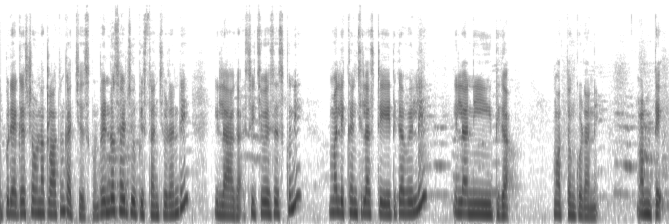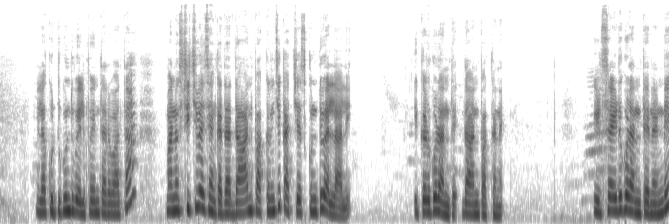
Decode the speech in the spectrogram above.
ఇప్పుడు ఎగస్ట్రా ఉన్న క్లాత్ని కట్ చేసుకోండి రెండో సైడ్ చూపిస్తాను చూడండి. ఇలాగా స్టిచ్ వేసేసుకుని మళ్ళీ ఇక్కడి నుంచి ఇలా స్ట్రేట్గా వెళ్ళి ఇలా నీట్గా మొత్తం కూడా అంతే. ఇలా కుట్టుకుంటూ వెళ్ళిపోయిన తర్వాత మనం స్టిచ్ వేసాం కదా దాని పక్క నుంచి కట్ చేసుకుంటూ వెళ్ళాలి. ఇక్కడ కూడా అంతే దాని పక్కనే. ఇటు సైడ్ కూడా అంతేనండి.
